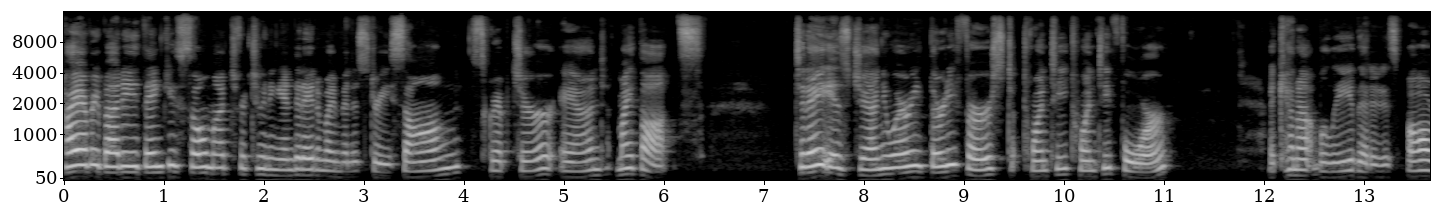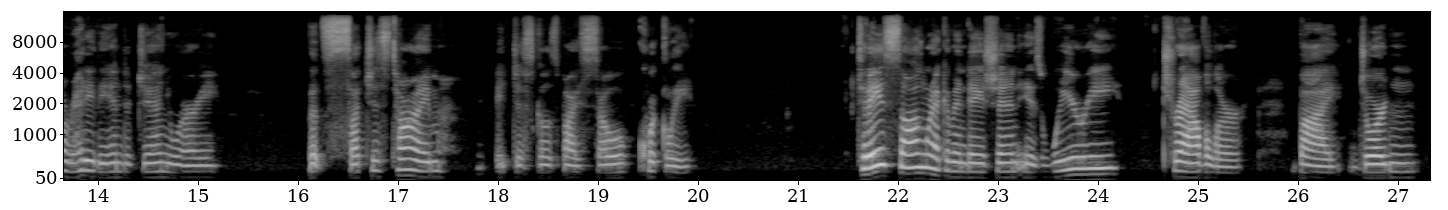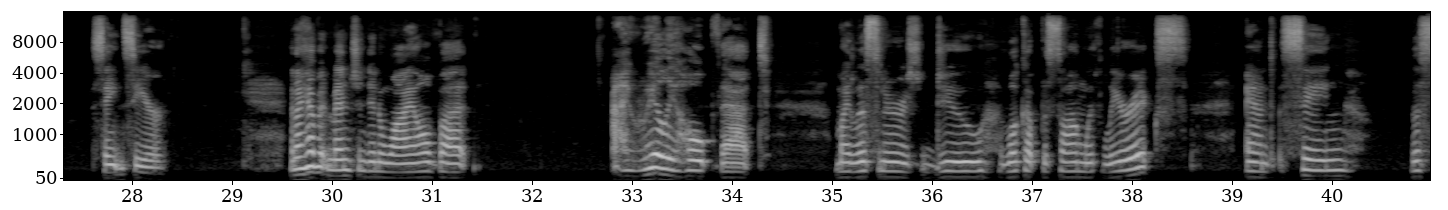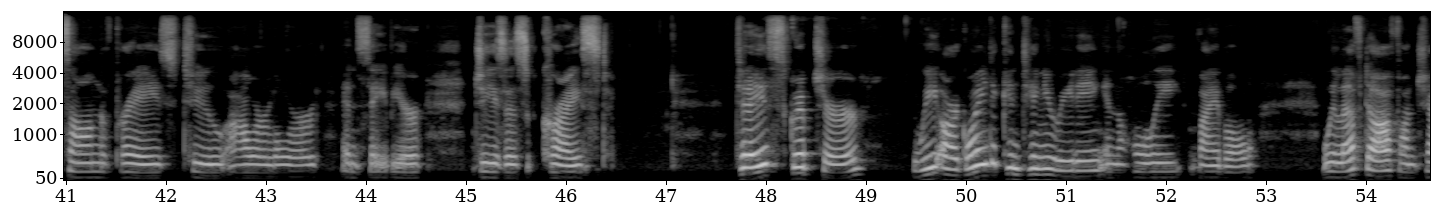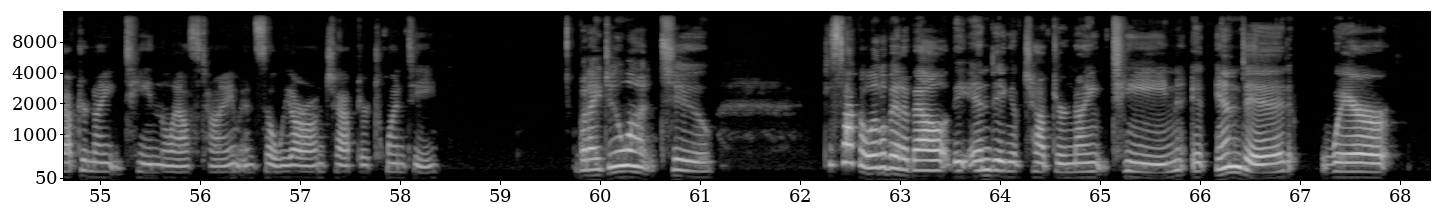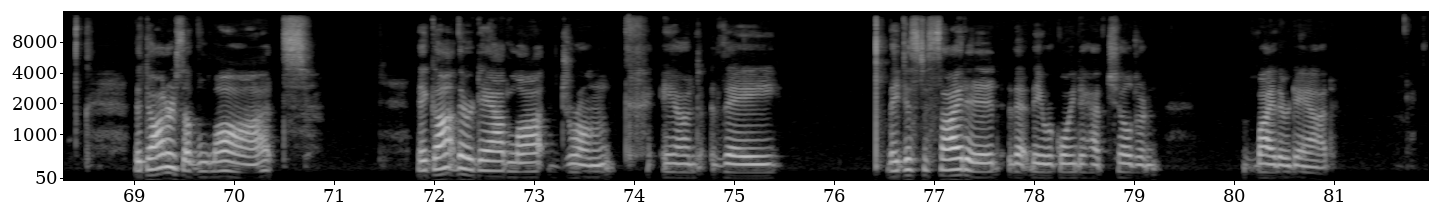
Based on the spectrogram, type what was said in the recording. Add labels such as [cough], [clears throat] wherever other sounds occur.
Hi, everybody. Thank you so much for tuning in today to my ministry song, scripture, and my thoughts. Today is January 31st, 2024. I cannot believe that it is already the end of January, but such is time. It just goes by so quickly. Today's song recommendation is Weary Traveler by Jordan St. Cyr and I haven't mentioned in a while, but I really hope that my listeners do look up the song with lyrics and sing the song of praise to our Lord and Savior, Jesus Christ. Today's scripture, we are going to continue reading in the Holy Bible. We left off on chapter 19 the last time, and so we are on chapter 20. But I do want to just talk a little bit about the ending of chapter 19. It ended where the daughters of Lot they got their dad Lot drunk and they they just decided that they were going to have children by their dad.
